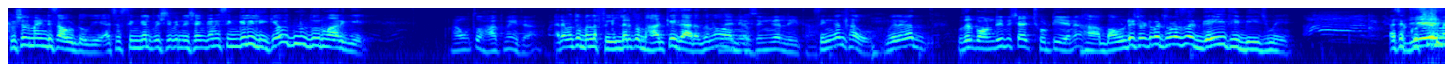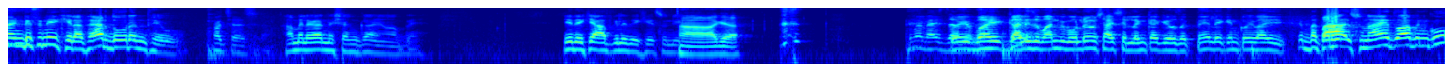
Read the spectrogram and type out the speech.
कुशल मेंडिस आउट हो गई अच्छा सिंगल पिछली पे निशंका ने सिंगल ही ली क्या इतना दूर मार के। हाँ वो तो हाथ में ही था। अरे वो तो मतलब फील्डर तो भाग के जा रहा था ना नहीं नहीं सिंगल ही था। सिंगल था वो। मुझे लगा उधर बाउंड्री भी शायद छोटी है ना। हाँ बाउंड्री छोटी पर थोड़ा सा गई थी बीच में। अच्छा कुशल मेंडिस ने ही खेला था यार दो रन थे वो। अच्छा अच्छा। हमें लगा निशंका है वहाँ पे। ये देखिए आपके लिए देखिए सुनिए। हाँ आ गया। मैं कोई भाई काली ज़ुबान भी बोल रहे हो शायद श्रीलंका के हो सकते हैं लेकिन कोई भाई बता सुनाए तो आप इनको।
